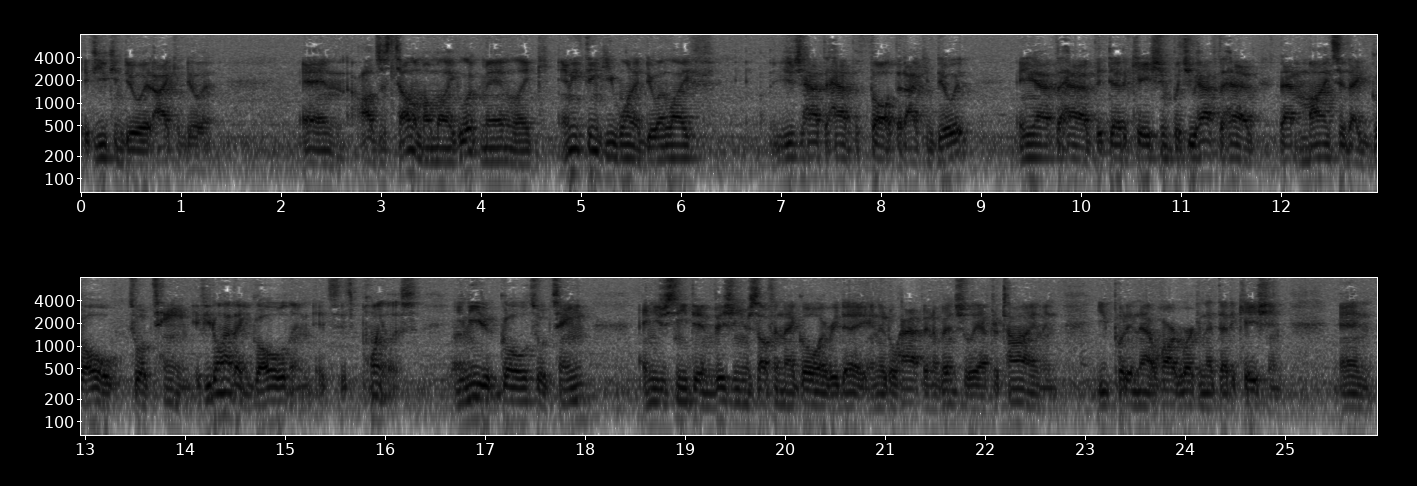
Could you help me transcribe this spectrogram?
if you can do it, I can do it. And I'll just tell them, I'm like, look, man, like anything you want to do in life, you just have to have the thought that I can do it, and you have to have the dedication, but you have to have that mindset, that goal to obtain. If you don't have that goal, then it's it's pointless. You need a goal to obtain, and you just need to envision yourself in that goal every day, and it'll happen eventually after time, and you put in that hard work and that dedication. And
